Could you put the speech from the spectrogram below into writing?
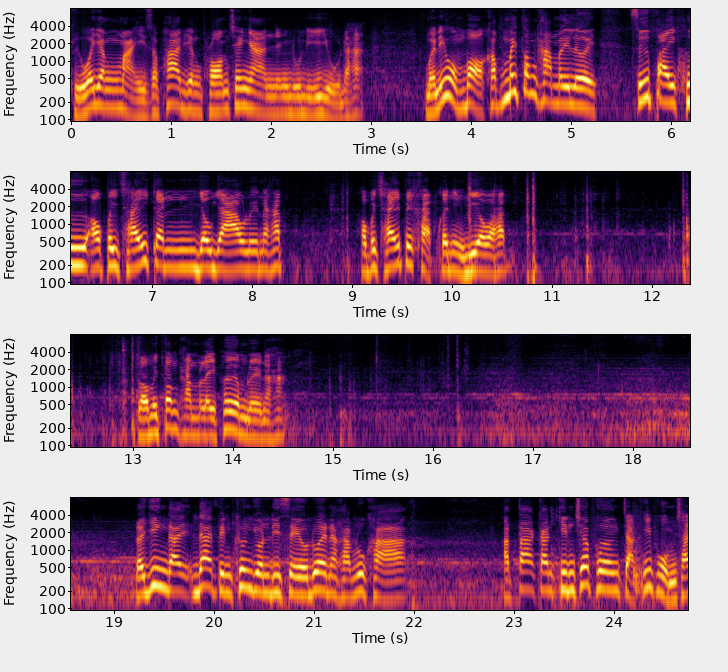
ถือว่ายังใหม่สภาพยังพร้อมใช้งานยังดูดีอยู่นะฮะเหมือนที่ผมบอกครับไม่ต้องทำอะไรเลย ซื้อไปคือเอาไปใช้กันยาวๆเลยนะครับ เอาไปใช้ไปขับกันอย่างเดียวครับ เราไม่ต้องทำอะไรเพิ่มเลยนะฮะ และยิ่งได้ได้เป็นเครื่องยนต์ดีเซลด้วยนะครับ ลูกค้า อัตราการกินเชื้อเพลิงจากที่ผมใช้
